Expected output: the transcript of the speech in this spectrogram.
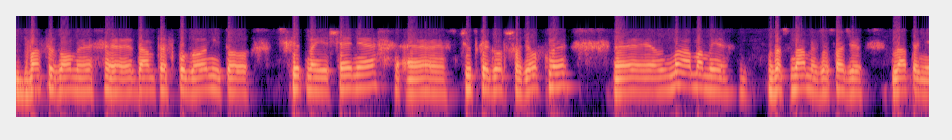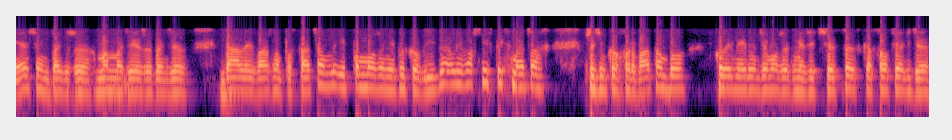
Dwa sezony Dante w Pogoni to świetne jesienie, ciutkę gorsze wiosny. No a mamy, zaczynamy w zasadzie latem jesień, także mam nadzieję, że będzie dalej ważną postacią i pomoże nie tylko w lidze, ale właśnie w tych meczach przeciwko Chorwatom, bo w kolejnej rundzie może zmierzyć się z CSKA Sofia, gdzie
